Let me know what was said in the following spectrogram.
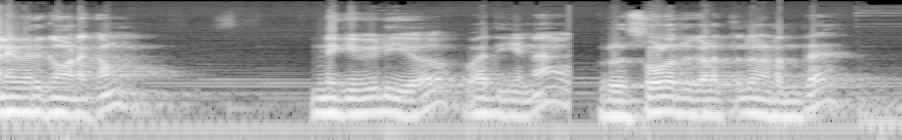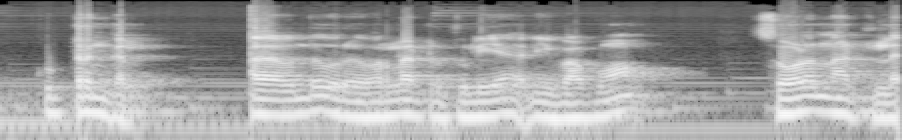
அனைவருக்கும் வணக்கம். இன்னைக்கு வீடியோ பார்த்தீங்கன்னா ஒரு சோழர் காலத்தில் நடந்த குற்றங்கள். அதை வந்து ஒரு வரலாற்று துளியாக நீங்கள் பார்ப்போம். சோழ நாட்டில்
